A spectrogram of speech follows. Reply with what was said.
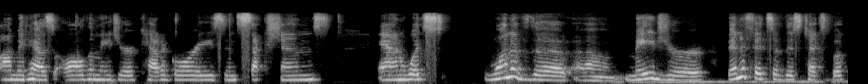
Um, it has all the major categories and sections. And what's one of the um, major benefits of this textbook,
